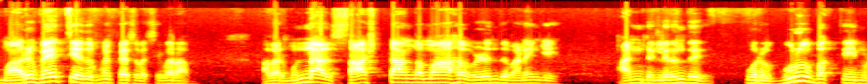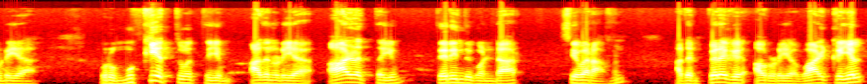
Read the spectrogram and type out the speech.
மறுபேச்சு எதுவுமே பேசலை சிவராம். அவர் முன்னால் சாஷ்டாங்கமாக விழுந்து வணங்கி அன்றிலிருந்து ஒரு குரு பக்தியினுடைய ஒரு முக்கியத்துவத்தையும் அதனுடைய ஆழத்தையும் தெரிந்து கொண்டார் சிவராமன். அதன் பிறகு அவருடைய வாழ்க்கையில்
